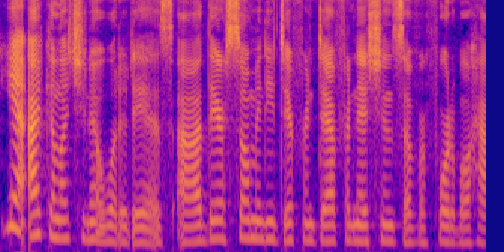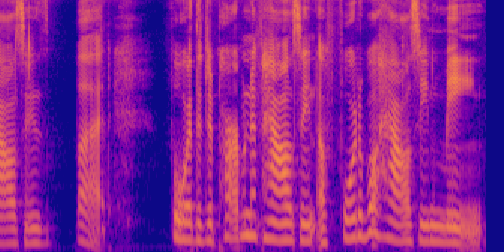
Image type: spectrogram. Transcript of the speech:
Yeah, I can let you know what it is. Uh, there are so many different definitions of affordable housing, but for the Department of Housing, affordable housing mean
